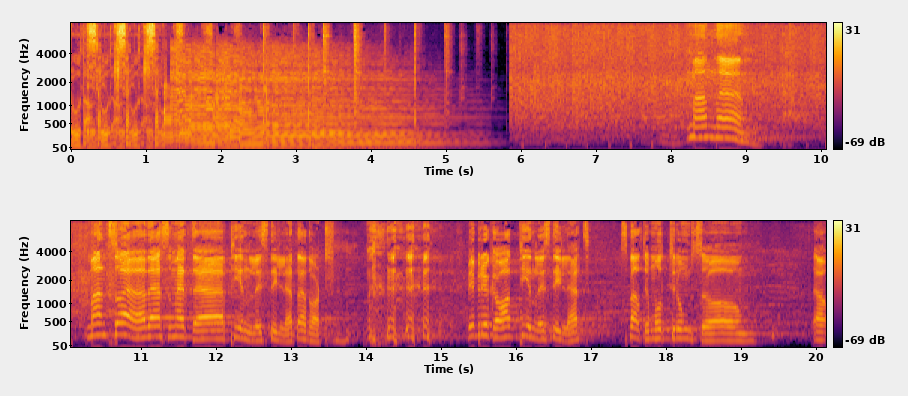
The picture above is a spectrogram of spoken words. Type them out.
rotsekk. Men eh, Men så er det det som heter pinlig stillhet, Edvard. Vi bruker å ha et pinlig stillhet. Spilte jo mot Tromsø og Ja.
